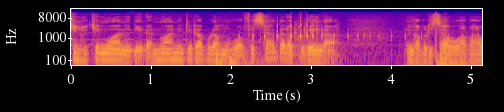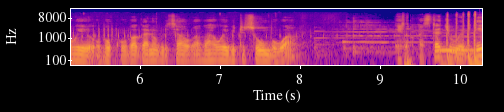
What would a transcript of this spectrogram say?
kino kyenwanirira nwanirira bulamu bwaffe saagala tube nga nga buli saawa wabaawo obukuubagano buli saawa wabaawo ebitusumbuwa. Ekyo kasita kiwedde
